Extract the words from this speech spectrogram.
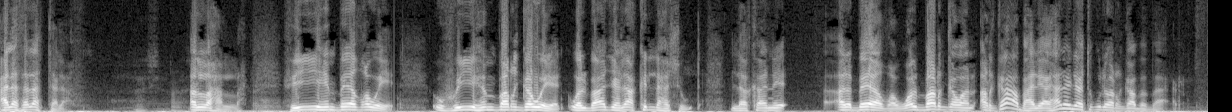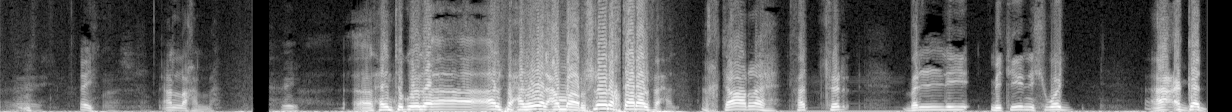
على ثلاثة آلاف. ما شاء الله. الله فيهم بيضوين وفيهم برقوين والباجة لا كلها سود. لكن البيضة والبرقة والأرقابها اللي هذا اللي تقولوا أرقاب باعر إيه. أي. الله. الله الحين تقول الفحل هو العمار شلون اختار الفحل اختاره فتر باللي 200 شوج أعقد.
